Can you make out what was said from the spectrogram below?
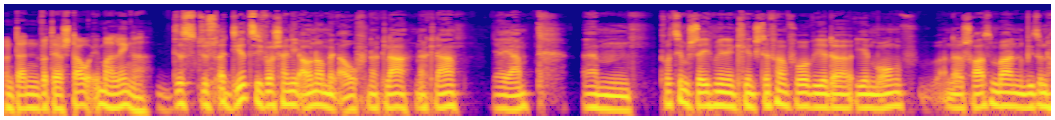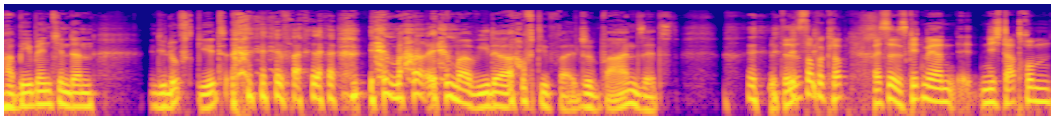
Und dann wird der Stau immer länger. Das, das addiert sich wahrscheinlich auch noch mit auf. Na klar, na klar. Ja, ja. Ähm, trotzdem stelle ich mir den kleinen Stefan vor, wie er da jeden Morgen an der Straßenbahn wie so ein HB-Bändchen dann in die Luft geht, weil er immer, immer wieder auf die falsche Bahn setzt. Das ist doch bekloppt. Weißt du, es geht mir nicht darum,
